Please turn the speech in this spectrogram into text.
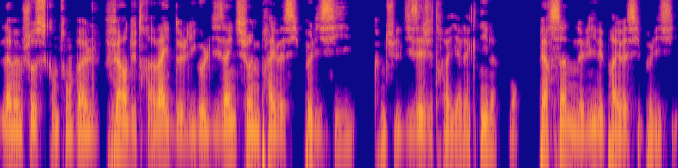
La même chose quand on va faire du travail de legal design sur une privacy policy comme tu le disais, j'ai travaillé à la CNIL. Bon, personne ne lit les privacy policy.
